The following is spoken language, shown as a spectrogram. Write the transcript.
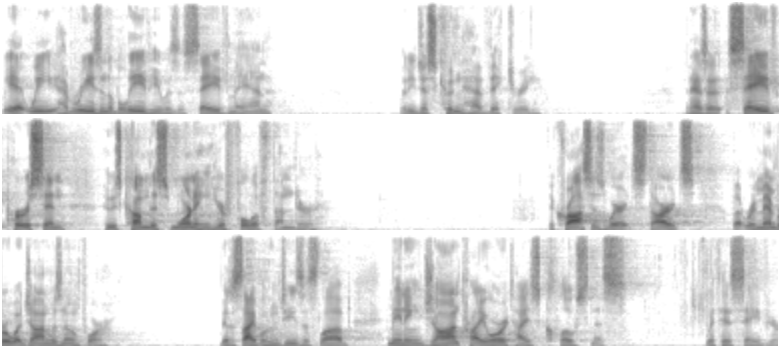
we, we have reason to believe he was a saved man, but he just couldn't have victory. And as a saved person who's come this morning, you're full of thunder. The cross is where it starts, but remember what John was known for the disciple whom Jesus loved, meaning John prioritized closeness with his Savior.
